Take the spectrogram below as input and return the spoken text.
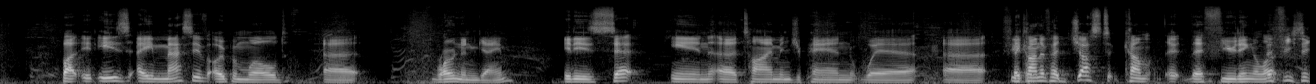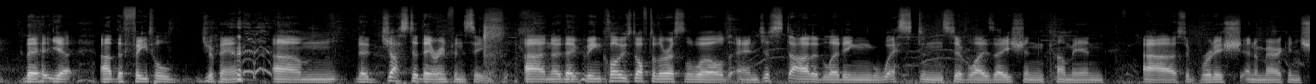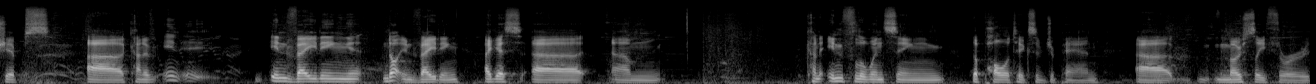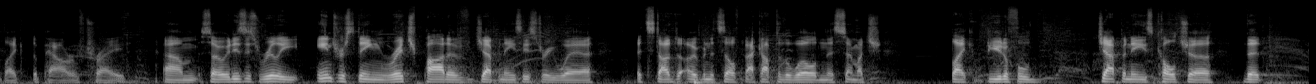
but it is a massive open world uh, Ronin game. It is set in a time in Japan where uh, they kind of had just come. They're feuding a lot. They're feuding. They're, yeah, uh, the feudal Japan. Um, they're just at their infancy. Uh, no, they've been closed off to the rest of the world and just started letting Western civilization come in. Uh, so British and American ships uh, kind of in, invading, not invading, I guess, uh, um, kind of influencing the politics of Japan, uh, mostly through like the power of trade. Um, so it is this really interesting, rich part of Japanese history where it started to open itself back up to the world, and there's so much like beautiful Japanese culture that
